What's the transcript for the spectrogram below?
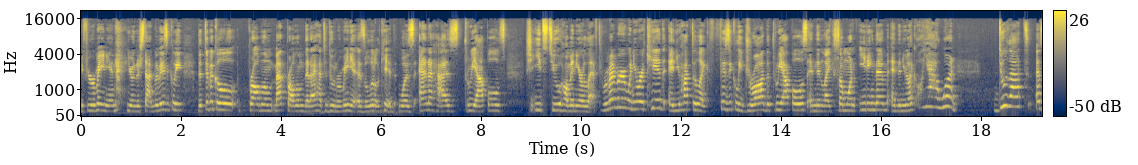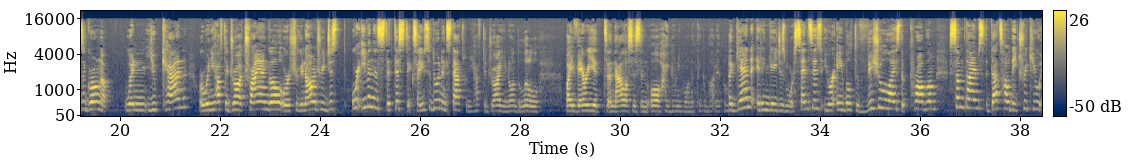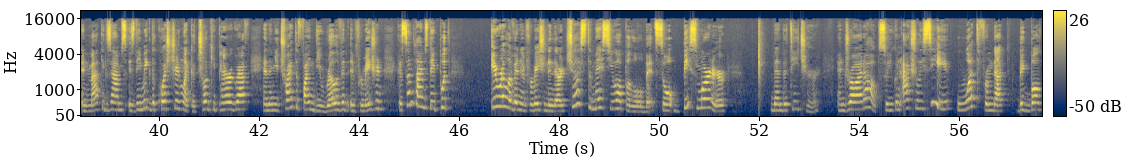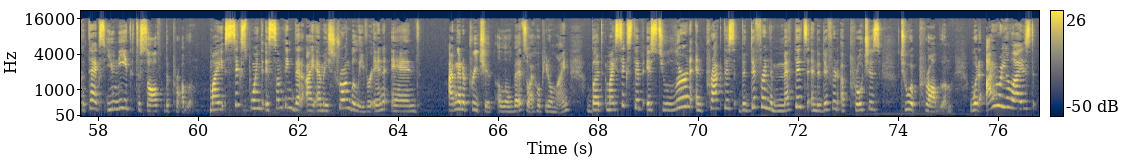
if you're Romanian, you understand. But basically, the typical problem, math problem that I had to do in Romania as a little kid was Anna has three apples, she eats two, how many are left? Remember when you were a kid and you had to like physically draw the three apples and then like someone eating them and then you're like, oh yeah, one. Do that as a grown-up. When you can or when you have to draw a triangle or trigonometry, just or even in statistics. I used to do it in stats when you have to draw, you know, the little bivariate analysis and oh I don't even want to think about it. Again it engages more senses, you're able to visualize the problem. Sometimes that's how they trick you in math exams is they make the question like a chunky paragraph and then you try to find the relevant information because sometimes they put irrelevant information in there just to mess you up a little bit. So be smarter than the teacher and draw it out so you can actually see what from that big bulk of text you need to solve the problem. My sixth point is something that I am a strong believer in and I'm gonna preach it a little bit, so I hope you don't mind. But my sixth tip is to learn and practice the different methods and the different approaches to a problem. What I realized,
